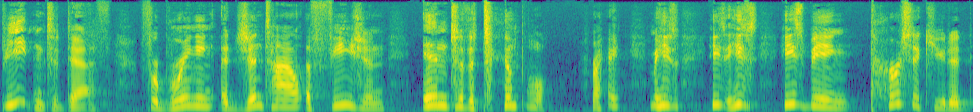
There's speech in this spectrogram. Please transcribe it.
beaten to death for bringing a Gentile Ephesian into the temple, right? I mean, he's, he's, he's, he's being persecuted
